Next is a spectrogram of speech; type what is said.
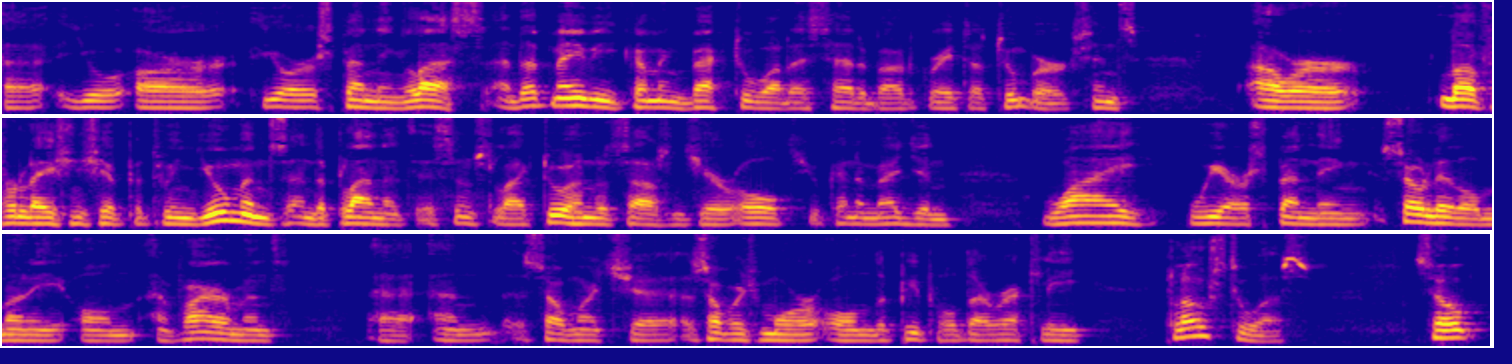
uh, you are you're spending less. And that may be coming back to what I said about Greta Thunberg, since our love relationship between humans and the planet is something like 200,000 year old. You can imagine why we are spending so little money on environment uh, and so much uh, so much more on the people directly close to us. So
